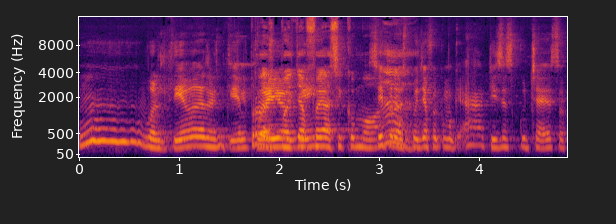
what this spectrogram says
ah, volteé, sentí el Pero cuello. después ya fue así como. Sí, pero ah, después ya fue como que, ah, aquí se escucha eso.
